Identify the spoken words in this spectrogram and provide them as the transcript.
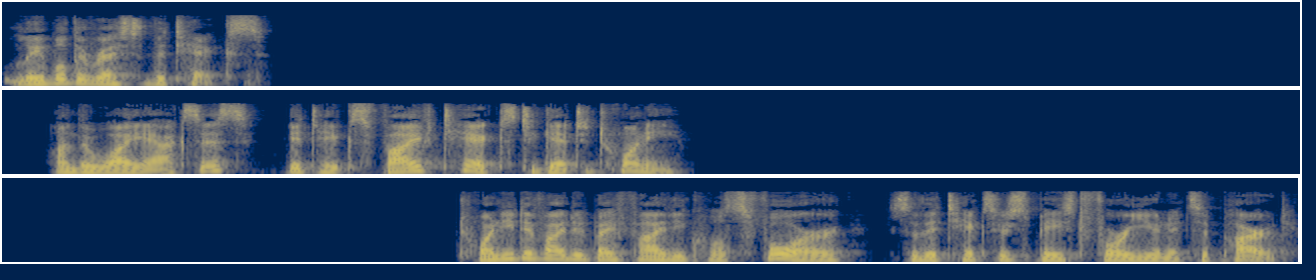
label the rest of the ticks. On the y-axis, it takes 5 ticks to get to 20. Twenty divided by 5 equals 4, so the ticks are spaced 4 units apart.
